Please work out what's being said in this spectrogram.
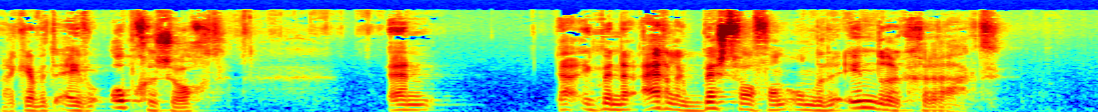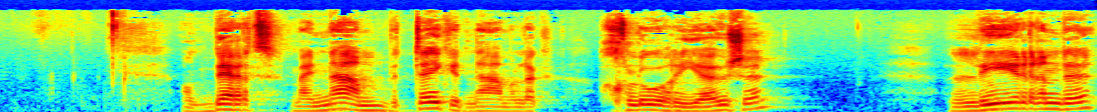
Maar ik heb het even opgezocht. En ja, ik ben er eigenlijk best wel van onder de indruk geraakt. Want Bert, mijn naam, betekent namelijk glorieuze, lerende,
